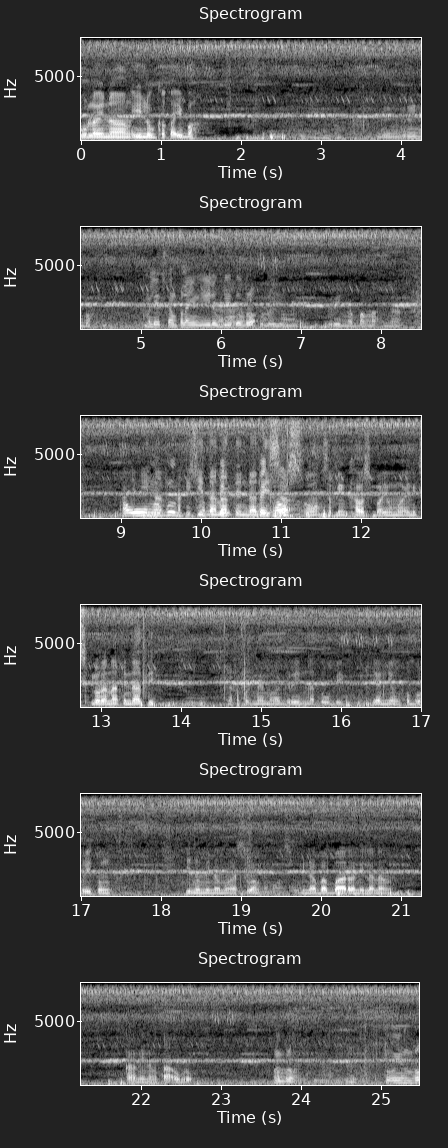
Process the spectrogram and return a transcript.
Kulay ng ilog kakaiba. Green green ba? Maliit lang pala yung ilog dito bro. Tuloy yung green na banga na Ah, oo nakikita, bro. nakikita Sa pink- natin dati pink sa house. oh, sa pink house ba yung mga inexplore natin dati na kapag may mga green na tubig yan yung paboritong inumin ng mga aswang binababara nila ng karne ng tao bro Ano bro? Ito yun bro.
